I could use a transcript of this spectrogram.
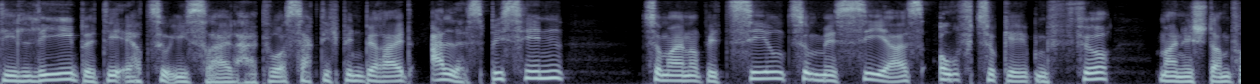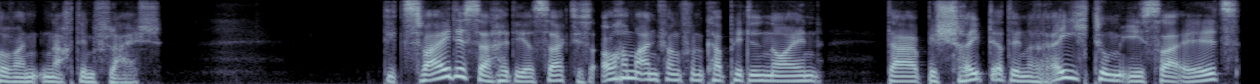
die Liebe, die er zu Israel hat, wo er sagt, ich bin bereit, alles bis hin zu meiner Beziehung zum Messias aufzugeben für meine Stammverwandten nach dem Fleisch. Die zweite Sache, die er sagt, ist auch am Anfang von Kapitel 9. Da beschreibt er den Reichtum Israels,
